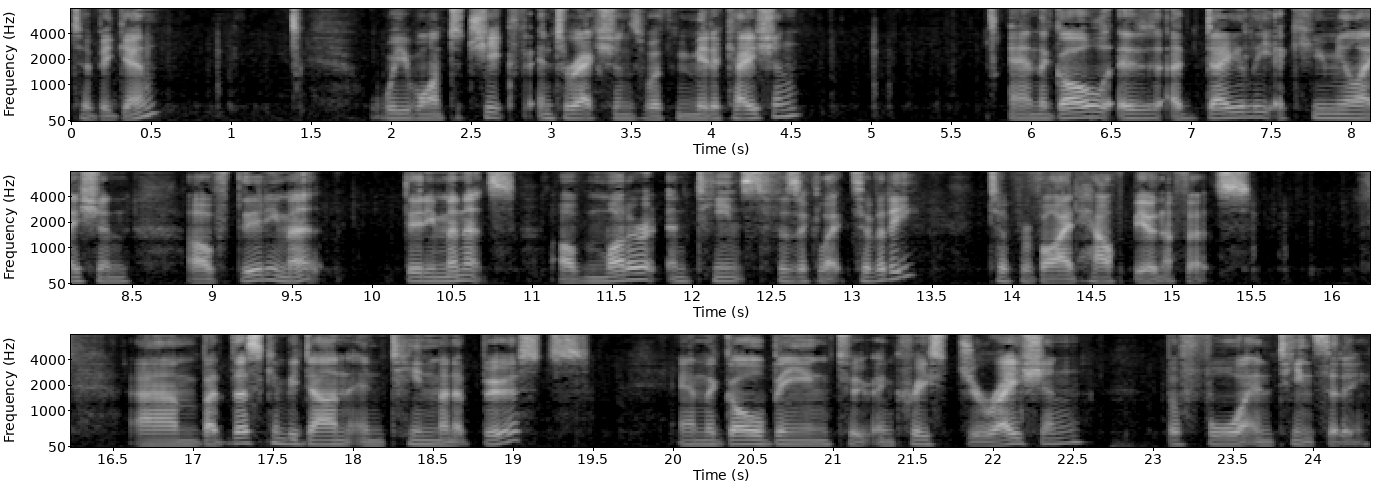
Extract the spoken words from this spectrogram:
to begin. We want to check for interactions with medication. And the goal is a daily accumulation of 30, minute, 30 minutes of moderate intense physical activity to provide health benefits. Um, but this can be done in 10 minute bursts, and the goal being to increase duration before intensity.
